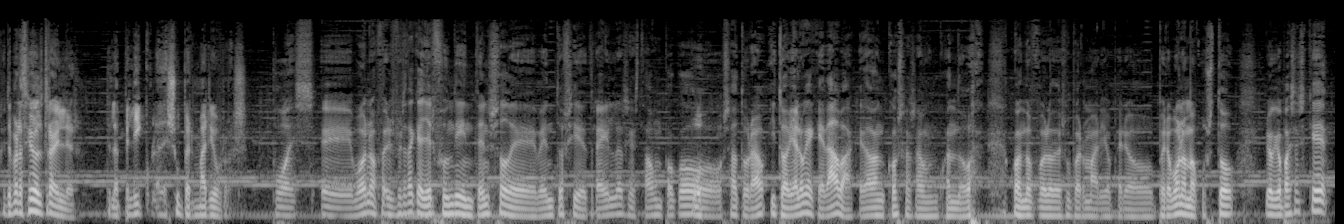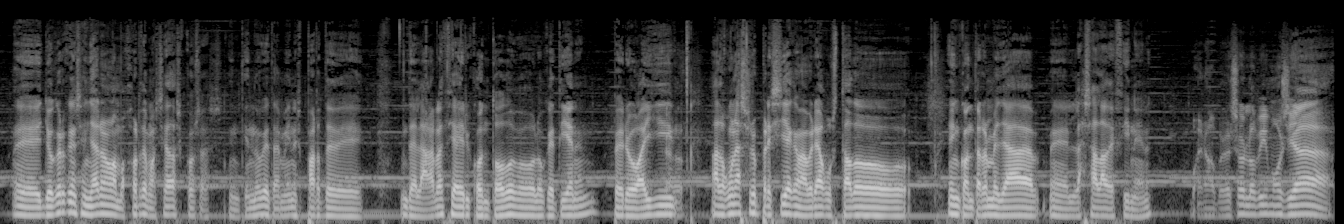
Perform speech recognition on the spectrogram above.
¿Qué te pareció el tráiler de la película de Super Mario Bros? Pues, eh, bueno, es verdad que ayer fue un día intenso de eventos y de trailers y estaba un poco saturado. Y todavía lo que quedaba, quedaban cosas aún cuando, cuando fue lo de Super Mario. Pero, pero bueno, me gustó. Lo que pasa es que eh, yo creo que enseñaron a lo mejor demasiadas cosas. Entiendo que también es parte de, de la gracia ir con todo lo que tienen. Pero hay Claro. alguna sorpresilla que me habría gustado encontrarme ya en la sala de cine. ¿eh? Bueno, pero eso lo vimos ya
